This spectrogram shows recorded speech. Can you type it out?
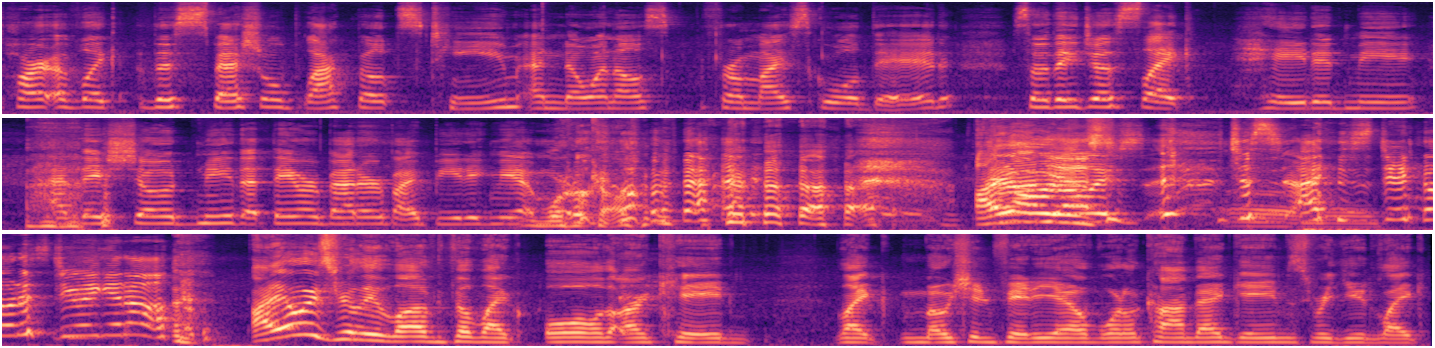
part of like the special black belts team, and no one else from my school did. So they just like hated me, and they showed me that they were better by beating me at Mortal Mortal, Kombat. I always I always just I oh. just didn't know what I was doing at all. I always really loved the like old arcade like motion video Mortal Kombat games where you'd like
